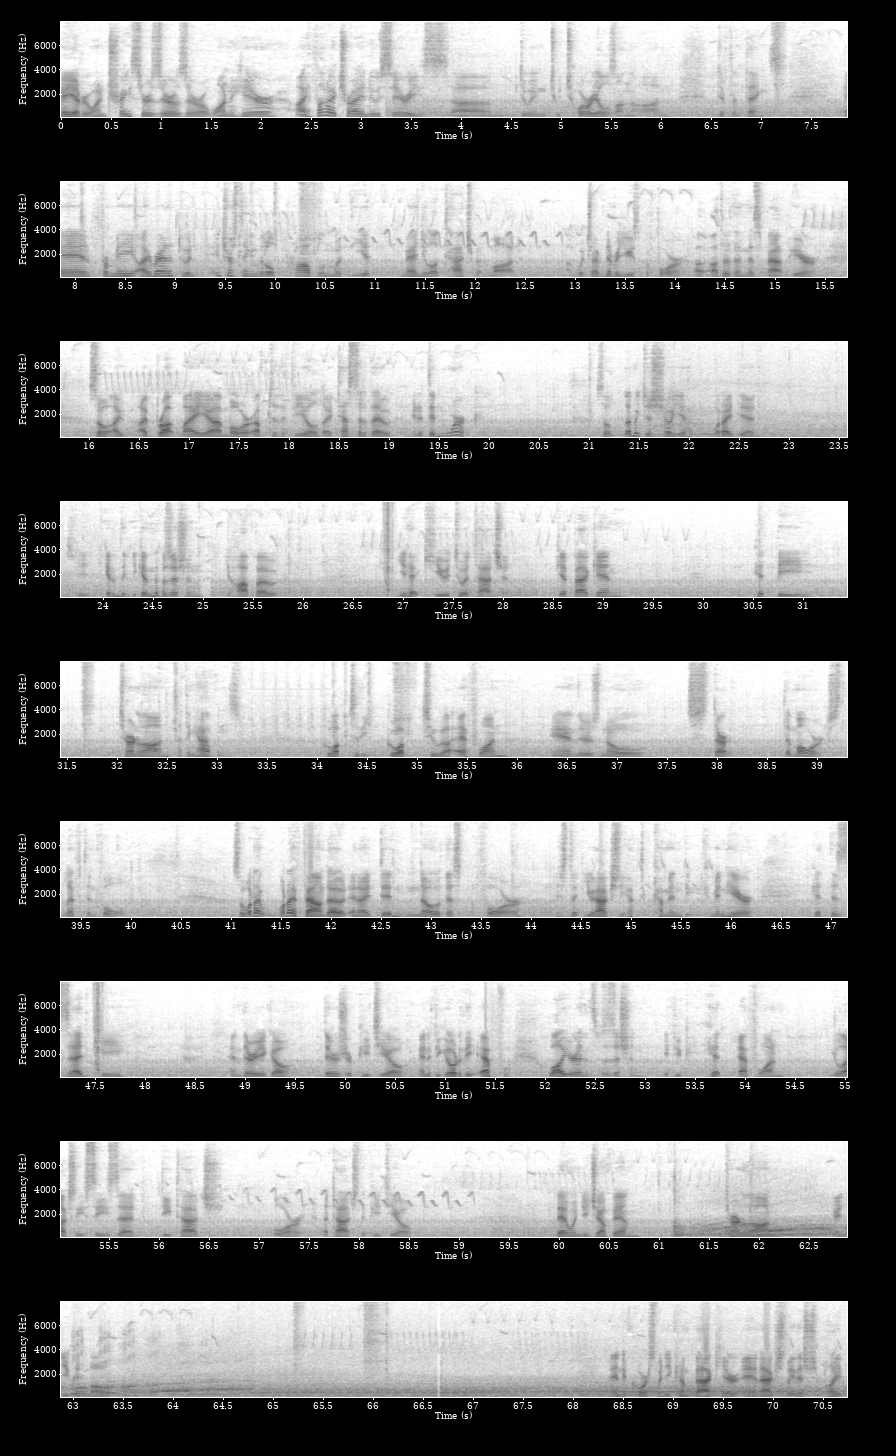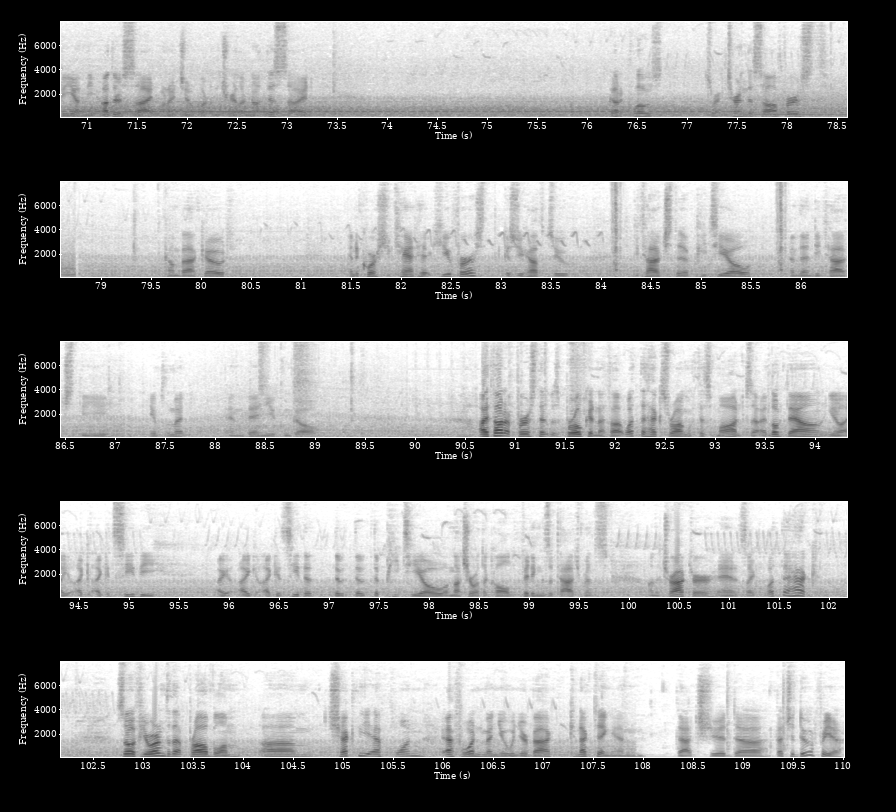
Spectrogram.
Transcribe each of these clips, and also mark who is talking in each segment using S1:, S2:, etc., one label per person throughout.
S1: Hey everyone, Tracer001 here. I thought I'd try a new series, um, doing tutorials on, on different things. And for me, I ran into an interesting little problem with the manual attachment mod, which I've never used before, uh, other than this map here. So I, I brought my uh, mower up to the field, I tested it out, and it didn't work. So let me just show you what I did. So you get in the, you get in the position, you hop out, you hit Q to attach it. Get back in, hit B, turn it on, nothing happens. Go up to the go up to uh, F1, and there's no start the mower, just lift and fold. So what I what I found out, and I didn't know this before, is that you actually have to come in come in here, hit the Z key, and there you go. There's your PTO. And if you go to the F, while you're in this position, if you hit F1, you'll actually see Z detach or attach the PTO. Then when you jump in, turn it on, and you can mow. And of course, when you come back here, and actually this should probably be on the other side when I jump of the trailer, not this side. Gotta close, sorry, turn this off first. Come back out. And of course you can't hit Q first, because you have to detach the PTO, and then detach the implement, and then you can go. I thought at first that it was broken. I thought, what the heck's wrong with this mod? Because I looked down, you know, I, I, I could see the, I, I, I could see the, the, the, the, PTO, I'm not sure what they're called, fittings attachments on the tractor, and it's like, what the heck? So if you run into that problem, um, check the F1 F1 menu when you're back connecting, and that should uh, that should do it for you.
